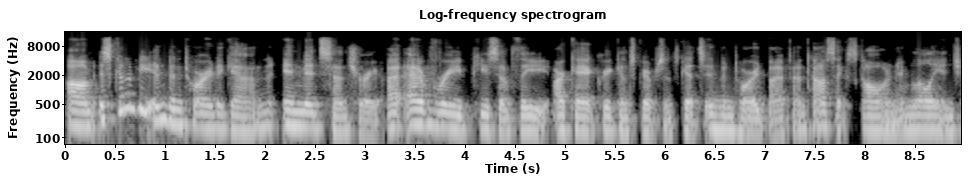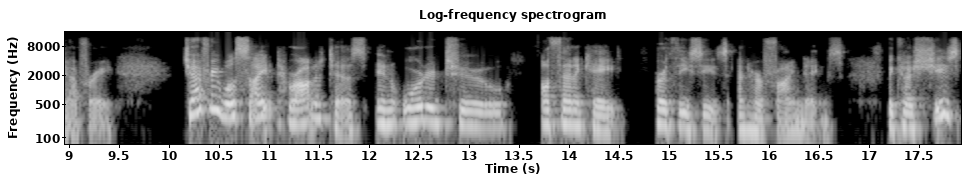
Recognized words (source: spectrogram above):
um, is going to be inventoried again in mid-century. Uh, every piece of the archaic Greek inscriptions gets inventoried by a fantastic scholar named Lilian Jeffery. Jeffery will cite Herodotus in order to authenticate her theses and her findings because she's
